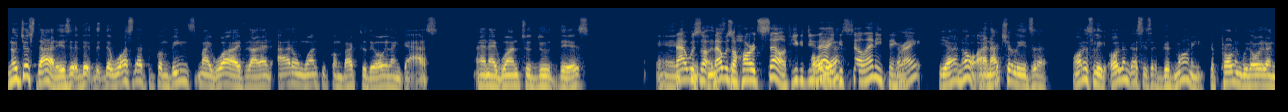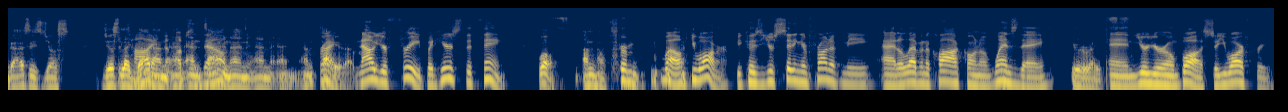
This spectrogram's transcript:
Not just that is there was that to convince my wife that I, don't want to come back to the oil and gas, and I want to do this. And that was a, that was a hard sell. If you could do oh, that, yeah. you could sell anything, yeah. right? Yeah, no, and actually, it's a honestly, oil and gas is a good money. The problem with oil and gas is just just the like time, that and and, and, and time and and and, and right now you're free. But here's the thing: well, I'm not. From well, you are because you're sitting in front of me at 11 o'clock on a Wednesday. You're right. And you're your own boss, so you are free.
